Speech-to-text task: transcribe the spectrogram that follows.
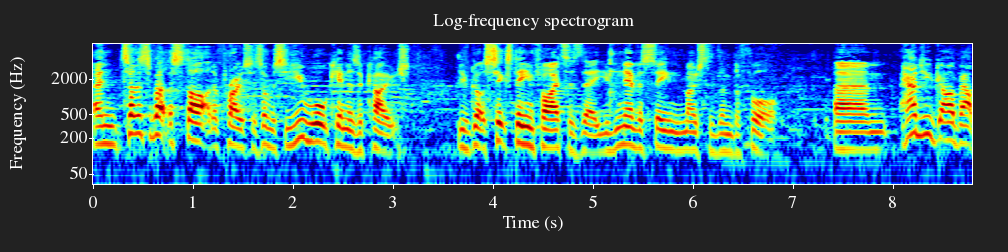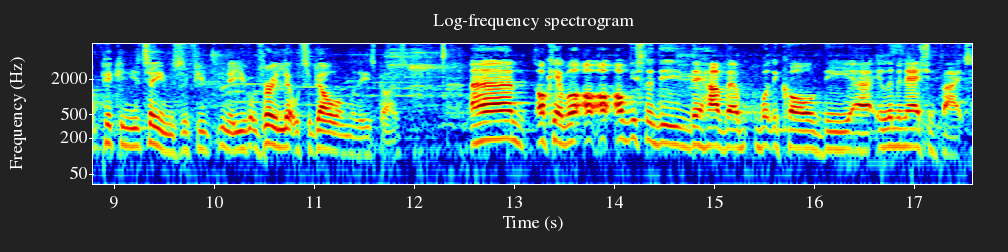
And tell us about the start of the process. Obviously, you walk in as a coach. You've got 16 fighters there. You've never seen most of them before. Um, how do you go about picking your teams if you you know you've got very little to go on with these guys? Um, okay, well, obviously they, they have uh, what they call the uh, elimination fights.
